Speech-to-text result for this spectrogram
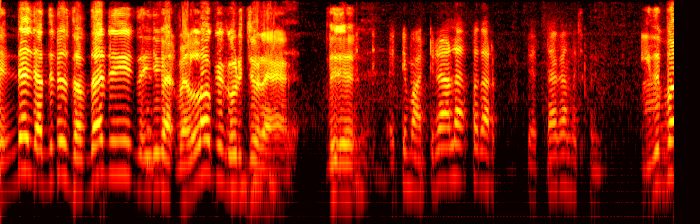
എന്റെ ചന്ദ്രൻ സ്വന്തമായിട്ട് ഈ- വെള്ളമൊക്കെ കുടിച്ചൂടെ? മറ്റൊരാളെ തെറ്റാക്കാൻ നിൽക്കുന്നു ഇതിപ്പോ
